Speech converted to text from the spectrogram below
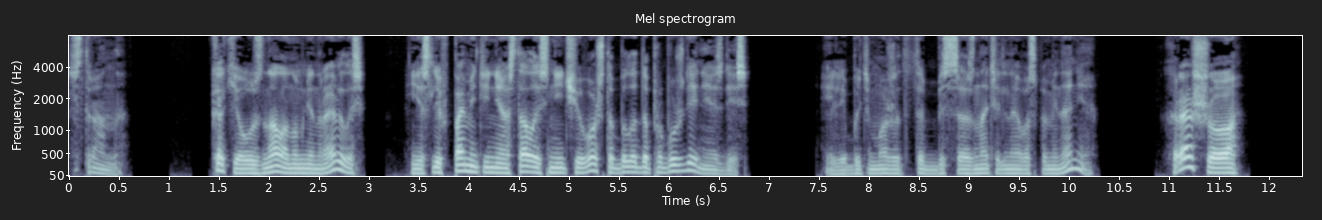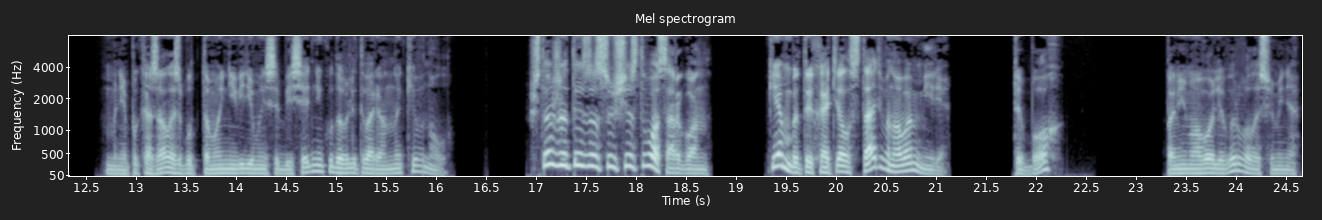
Странно. Как я узнал, оно мне нравилось, если в памяти не осталось ничего, что было до пробуждения здесь? Или, быть может, это бессознательное воспоминание? Хорошо. Мне показалось, будто мой невидимый собеседник удовлетворенно кивнул. Что же ты за существо, Саргон? Кем бы ты хотел стать в новом мире? Ты бог? Помимо воли вырвалось у меня,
